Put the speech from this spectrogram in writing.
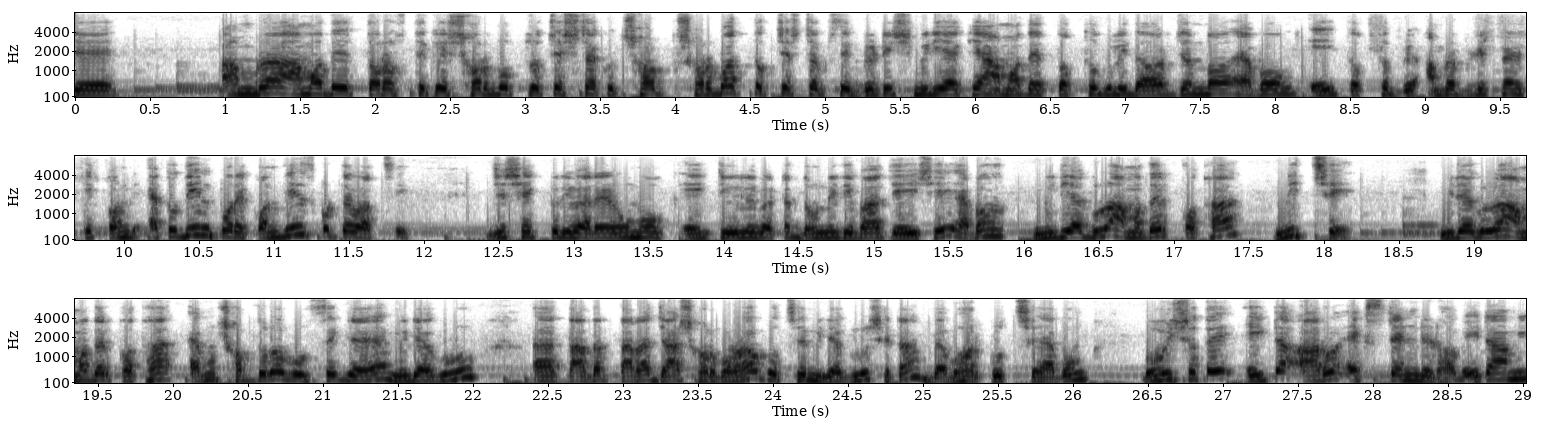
যে আমরা আমাদের তরফ থেকে সর্বত্র চেষ্টা সর্বাত্মক চেষ্টা করছি ব্রিটিশ মিডিয়াকে আমাদের তথ্যগুলি দেওয়ার জন্য এবং এই তথ্য আমরা ব্রিটিশ মিডিয়াকে এতদিন পরে কনভিন্স করতে পারছি যে শেখ পরিবারের উমুক এই টিউলিপ একটা দুর্নীতিবাজ এই সেই এবং মিডিয়াগুলো আমাদের কথা নিচ্ছে। মিডিয়াগুলো আমাদের কথা এবং শব্দটাও বলছে যে মিডিয়াগুলো তাদের তারা যা সরবরাহ করছে, মিডিয়াগুলো সেটা ব্যবহার করছে এবং ভবিষ্যতে এইটা আরও এক্সটেন্ডেড হবে। এটা আমি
